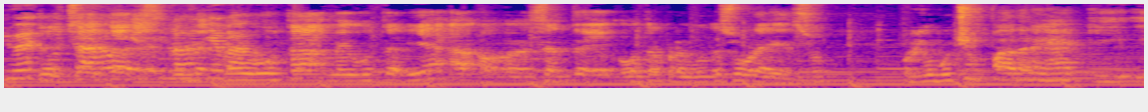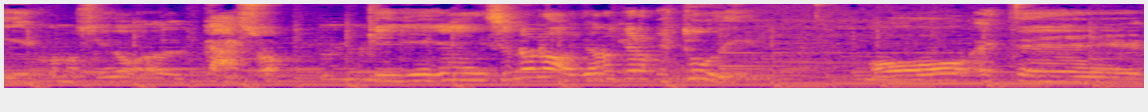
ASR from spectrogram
Yo he escuchado que si los me, me, me gustaría ah, ah, hacerte otra pregunta sobre eso. Porque muchos padres aquí, y he conocido el caso, que llegan y dicen, no, no, yo no quiero que estudie o este,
